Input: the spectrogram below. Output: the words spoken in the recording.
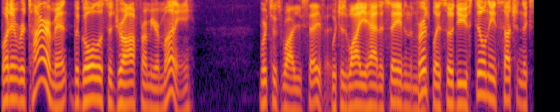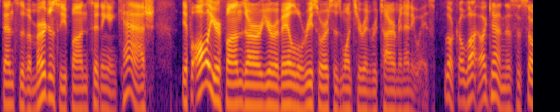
But in retirement, the goal is to draw from your money Which is why you save it. which is why you had to save in the mm-hmm. first place. So, do you still need such an extensive emergency fund sitting in cash if all your funds are your available resources once you're in retirement, anyways? Look, a lot again. This is so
